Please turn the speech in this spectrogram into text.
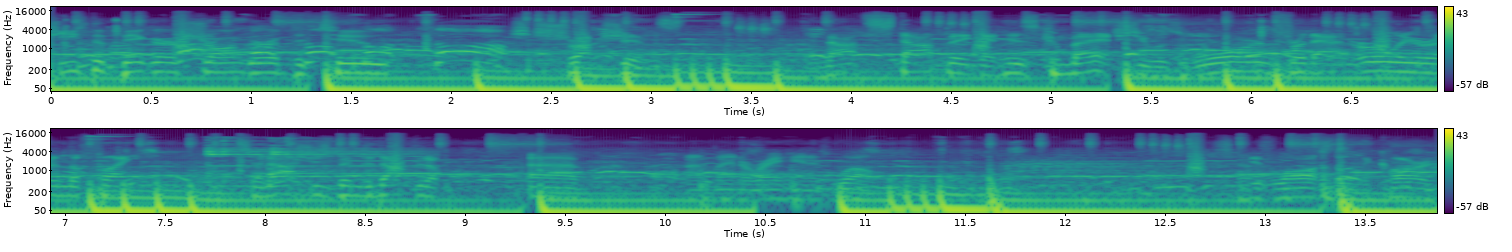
She's the bigger, stronger of the two. Instructions not stopping at his command. She was warned for that earlier in the fight, so now she's been deducted a uh, land a right hand as well. Is lost on the card.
